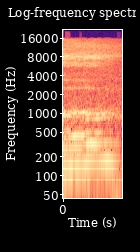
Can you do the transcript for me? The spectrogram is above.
oh.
